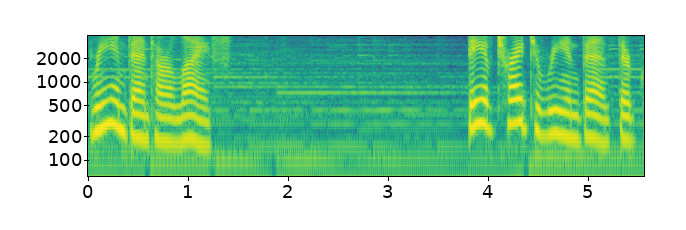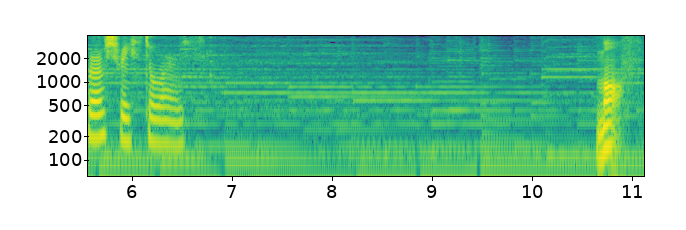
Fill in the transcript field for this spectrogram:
Reinvent our life. They have tried to reinvent their grocery stores. Moth.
